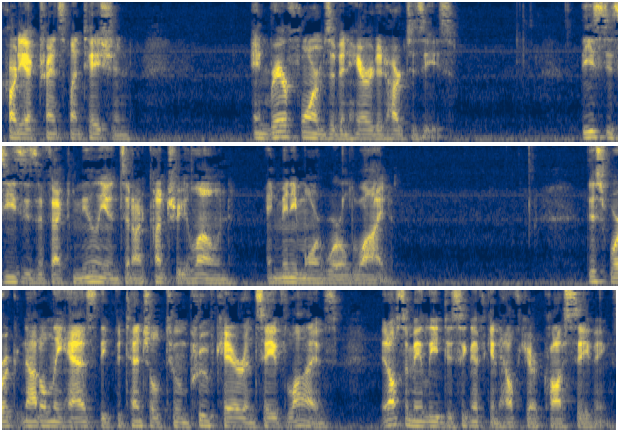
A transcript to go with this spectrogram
cardiac transplantation, and rare forms of inherited heart disease. These diseases affect millions in our country alone and many more worldwide. This work not only has the potential to improve care and save lives, it also may lead to significant healthcare cost savings.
